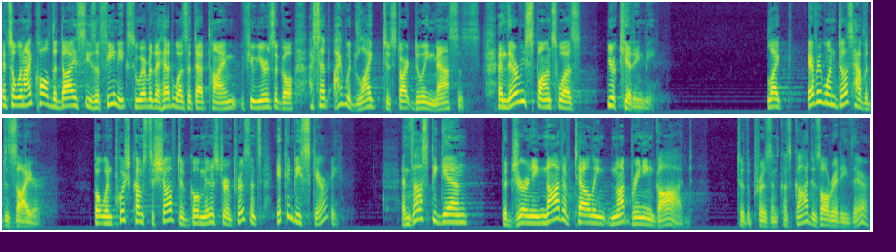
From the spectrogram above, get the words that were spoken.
And so when I called the Diocese of Phoenix, whoever the head was at that time, a few years ago, I said, I would like to start doing masses. And their response was, You're kidding me. Like, everyone does have a desire but when push comes to shove to go minister in prisons, it can be scary. And thus began the journey not of telling, not bringing God to the prison, because God is already there,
